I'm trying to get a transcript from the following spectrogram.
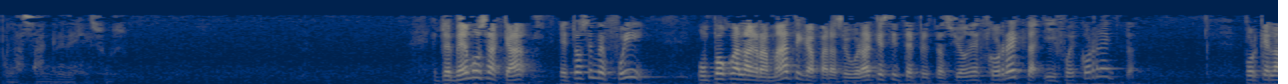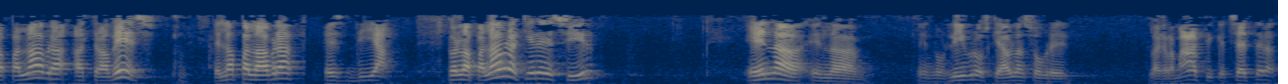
por la sangre de Jesús. Entonces vemos acá, entonces me fui un poco a la gramática para asegurar que esta interpretación es correcta y fue correcta. Porque la palabra a través, es la palabra es día. Pero la palabra quiere decir en, la, en, la, en los libros que hablan sobre la gramática, etcétera,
